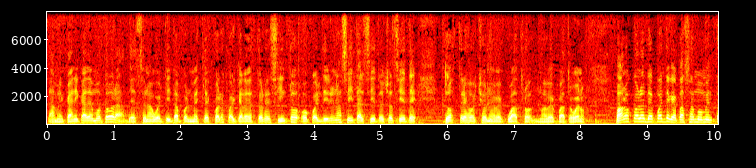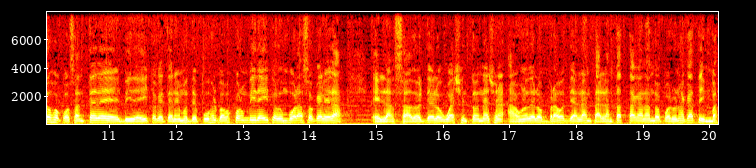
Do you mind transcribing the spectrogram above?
la mecánica de motora, dése una vueltita por Mestre Escuelas, cualquiera de estos recintos, o coordine una cita al 787-238-9494. Bueno, vamos con los deportes que pasan momentos jocos. Antes del videito que tenemos de Pujol, vamos con un videito de un bolazo que le da el lanzador de los Washington Nationals a uno de los Bravos de Atlanta. Atlanta está ganando por una catimba.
